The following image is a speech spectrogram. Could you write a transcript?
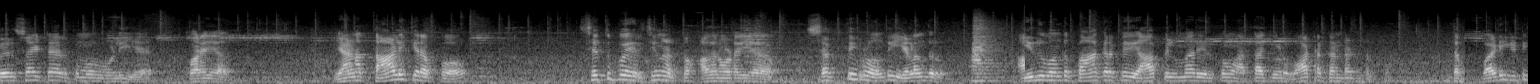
பெருசாயிட்டே இருக்கும் ஒழிய குறையாது. ஏன்னா தாளிக்கிறப்போ செத்து போயிடுச்சின்னு அர்த்தம். அதனுடைய சக்திகள் வந்து இழந்துடும் இது வந்து பார்க்குறக்கு ஆப்பிள் மாதிரி இருக்கும் அத்தாச்சியோட வாட்டர் கண்டென்ட் இருக்கும். இந்த வடிகட்டி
